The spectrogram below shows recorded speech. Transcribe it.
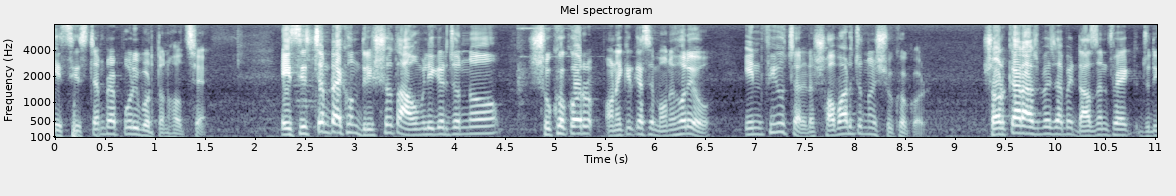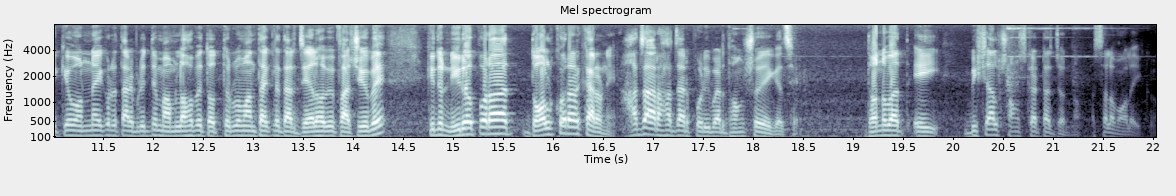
এই সিস্টেমটার পরিবর্তন হচ্ছে। এই সিস্টেমটা এখন দৃশ্যত আওয়ামী লীগের জন্য সুখকর, অনেকের কাছে মনে হলেও ইন ফিউচার এটা সবার জন্য সুখকর। সরকার আসবে, যাবে ডাজেন ফ্যাক্ট যদি কেউ অন্যায় করে তার বিরুদ্ধে মামলা হবে, তথ্য প্রমাণ থাকলে তার জেল হবে, ফাঁসি হবে। কিন্তু নিরপরাধ দল করার কারণে হাজার হাজার পরিবার ধ্বংস হয়ে গেছে। ধন্যবাদ এই বিশাল সংস্কারটার জন্য। আসসালামু আলাইকুম।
